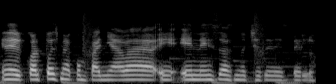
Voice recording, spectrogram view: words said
en el cual pues me acompañaba eh, en, esas noches de desvelo.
